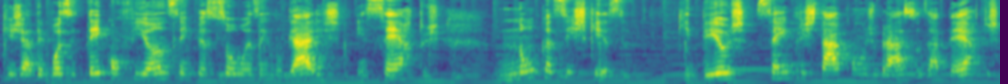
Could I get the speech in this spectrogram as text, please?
que já depositei confiança em pessoas em lugares incertos, nunca se esqueça que Deus sempre está com os braços abertos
